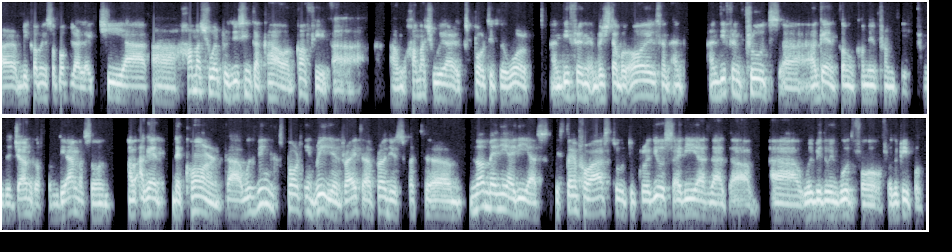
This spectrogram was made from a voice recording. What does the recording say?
are becoming so popular, like chia. Uh, how much we're producing cacao and coffee. Uh, and how much we are exporting to the world and different vegetable oils and, and, and different fruits, uh, again, come, coming from the, from the jungle, from the Amazon. Uh, again, the corn. Uh, we've been exporting ingredients, right? Uh, produce, but um, not many ideas. It's time for us to, to produce ideas that uh, uh, will be doing good for, for the people.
